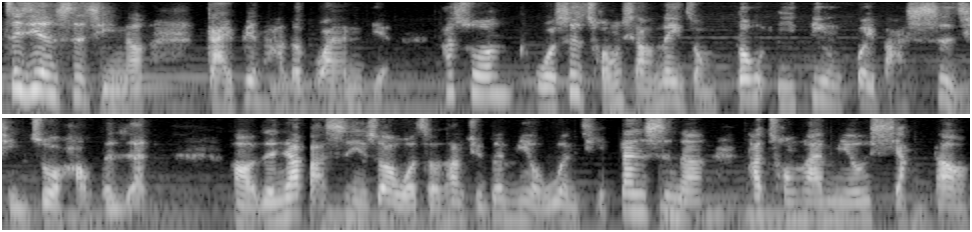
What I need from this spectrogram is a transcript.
这件事情呢，改变他的观点。他说：“我是从小那种都一定会把事情做好的人，好，人家把事情做到我手上绝对没有问题。但是呢，他从来没有想到。”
